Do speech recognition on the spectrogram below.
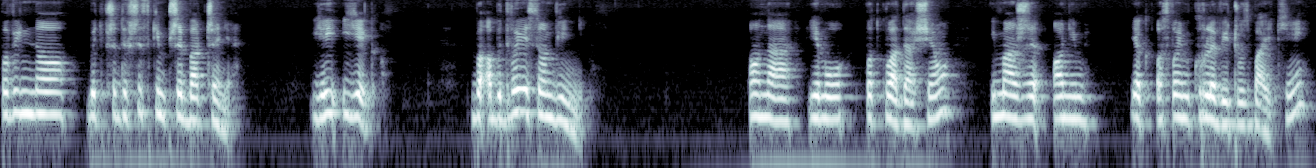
powinno być przede wszystkim przebaczenie jej i jego, bo obydwoje są winni. Ona jemu podkłada się i marzy o nim jak o swoim królewiczu z bajki,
